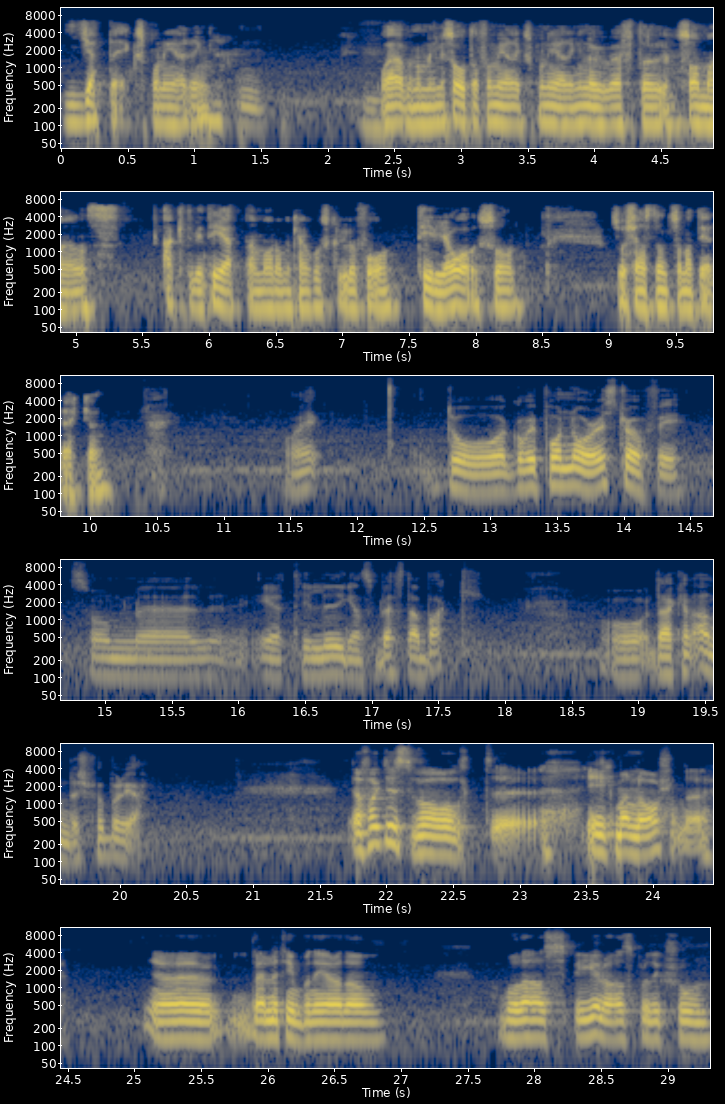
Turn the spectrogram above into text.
jätteexponering. Mm. Och även om Minnesota får mer exponering nu efter sommarens aktivitet än vad de kanske skulle få tidigare år så, så känns det inte som att det räcker. Nej. Då går vi på Norris Trophy som eh, är till ligans bästa back. Och där kan Anders få börja. Jag har faktiskt valt eh, Ekman Larsson där. Jag är väldigt imponerad av både hans spel och hans produktion.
